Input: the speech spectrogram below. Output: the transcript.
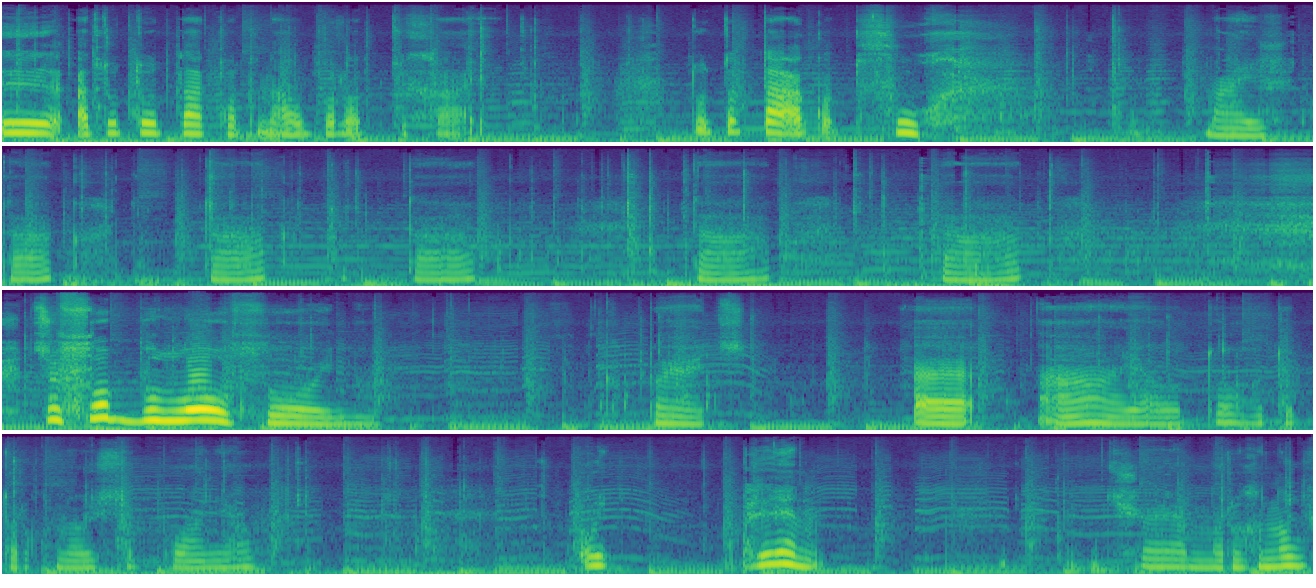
Е, а тут отак от наоборот пихай. Тут отак от, фух. Майже так. Так, тут так. Так. Так. Це що було щойно? Капець. Е, а, я от того тут торкнувся, поняв. Ой, блін. Що я моргнув?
